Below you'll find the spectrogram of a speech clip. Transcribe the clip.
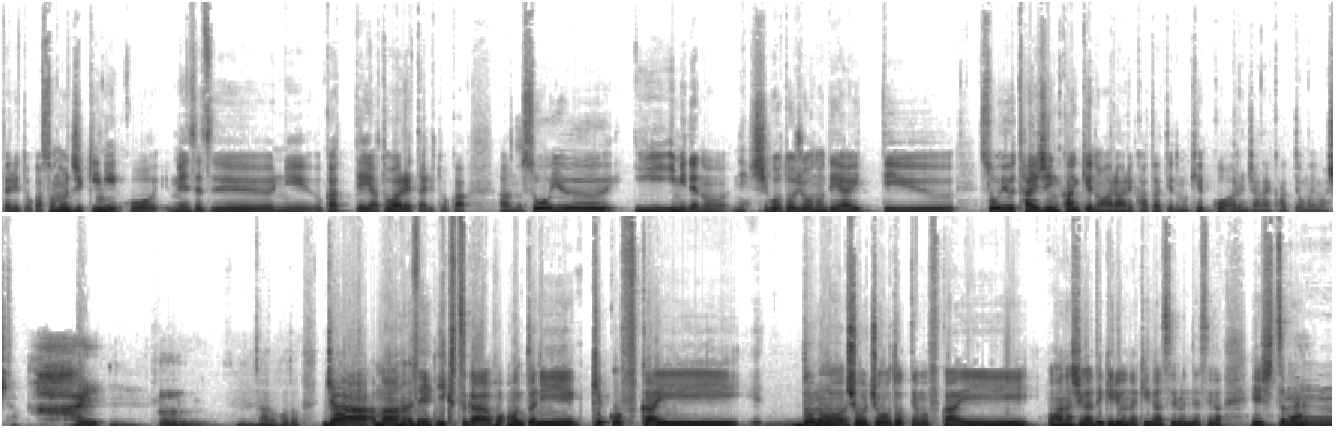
たりとか、その時期にこう、面接に受かって雇われたりとか、あの、そういういい意味でのね、仕事上の出会いっていう、そういう対人関係の現れ方っていうのも結構あるんじゃないかって思いました。はい。うんうん。うんなるほど。じゃあ、まあね、いくつかほ本当に結構深い、どの象徴をとっても深いお話ができるような気がするんですが、えー質問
